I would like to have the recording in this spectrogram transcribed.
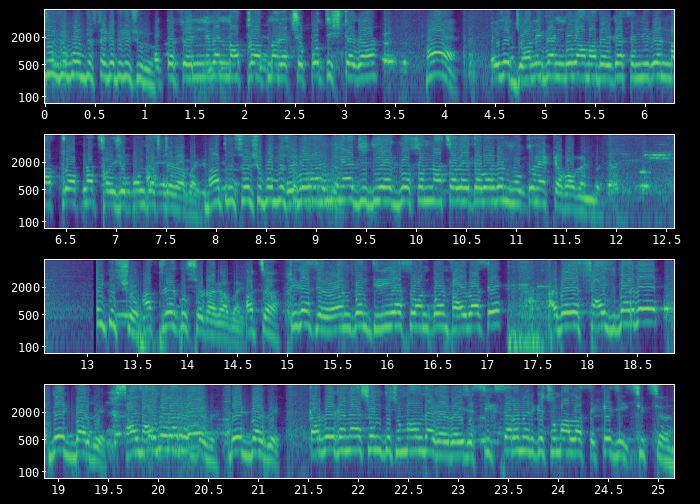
ছয়শো পঞ্চাশ টাকা থেকে শুরু। একটা ফ্যান নেবেন মাত্র আপনার একশো পঁচিশ টাকা। হ্যাঁ এই যে জনি ফ্যানগুলো আমাদের কাছে নিবেন মাত্র আপনার ছয়শো পঞ্চাশ টাকা ভাই। মাত্র ছয়শো পঞ্চাশ টাকা। যদি এক বছর না চালাইতে পারবেন নতুন একটা পাবেন ভাই। একুশশো? মাত্র একুশশো টাকা ভাই। আচ্ছা। ঠিক আছে ওয়ান পয়েন্ট থ্রি আছে ওয়ান পয়েন্ট ফাইভ আছে। এবার সাইজ বাড়বে রেট বাড়বে। সাইজ বাড়বে, বাড়বে rate বাড়বে। রেট বাড়বে। তারপর এখানে আসেন কিছু মাল দেখাই ভাই যে সিক্স আর এর কিছু মাল আছে কেজি? সিক্স সেভেন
